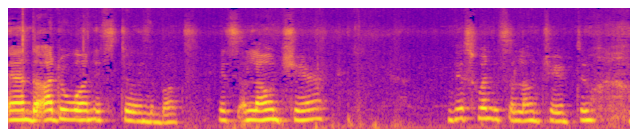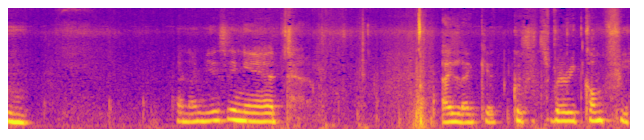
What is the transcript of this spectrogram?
And the other one is still in the box it's a lounge chair. This one is a lounge chair too. And I'm using it. I like it because it's very comfy.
